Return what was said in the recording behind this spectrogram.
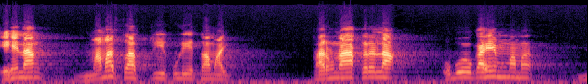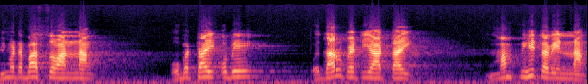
එහෙනම් මම ශාස්ත්‍රීය කුලේ තමයි. කරුණා කරලා ඔබ ගහෙන් මම බිමට බස්සවන්නම්. ඔබටයි ඔබේ ඔය දරු පැටියාටයි මම පිහිට වෙන්නම්.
